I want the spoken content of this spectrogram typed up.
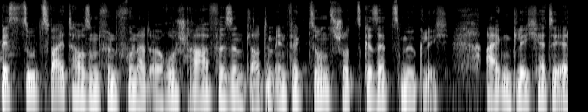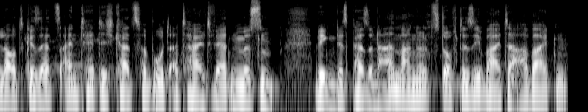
Bis zu 2500 Euro Strafe sind laut dem Infektionsschutzgesetz möglich. Eigentlich hätte ihr laut Gesetz ein Tätigkeitsverbot erteilt werden müssen. Wegen des Personalmangels durfte sie weiterarbeiten.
